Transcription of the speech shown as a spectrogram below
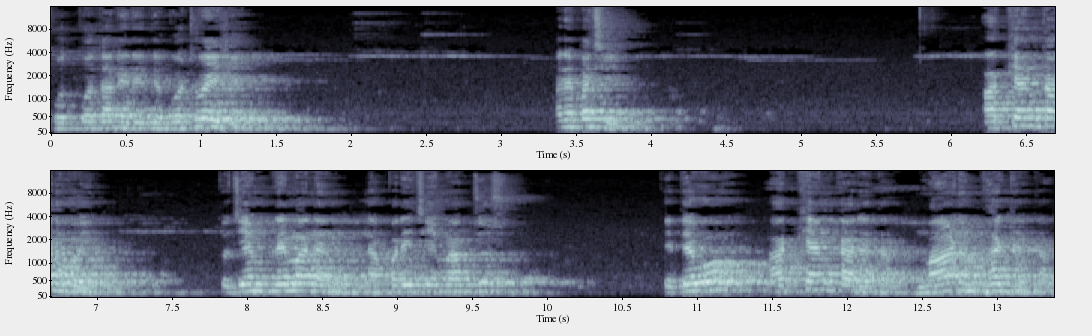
પોતપોતાની રીતે ગોઠવાય છે. અને પછી આખ્યાનકાર હોય, તો જેમ પ્રેમાનંદના પરિચયમાં આપજો છું. કે તેઓ આખ્યાનકાર હતા, માણ ભટ્ટ હતા.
